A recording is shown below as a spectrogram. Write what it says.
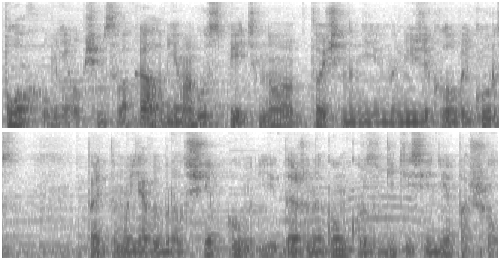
плохо у меня, в общем, с вокалом. Я могу спеть, но точно не на мюзикловый курс. Поэтому я выбрал щепку и даже на конкурс в ГИТИСе не пошел.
